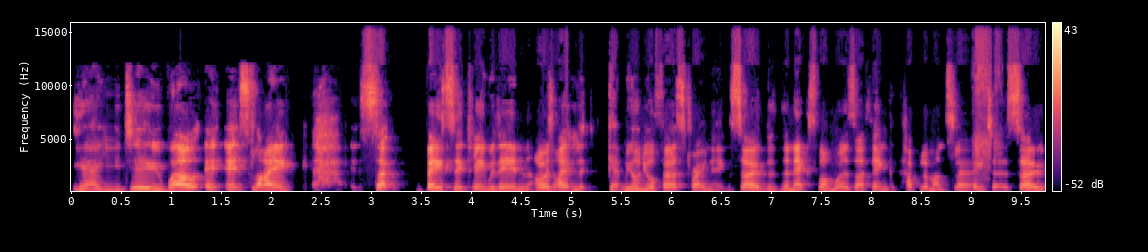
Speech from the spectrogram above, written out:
Yeah, you do. Well, it, it's like so basically within i was like get me on your first training so the, the, next one was i think a couple of months later so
